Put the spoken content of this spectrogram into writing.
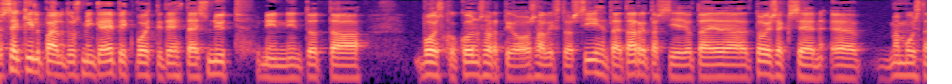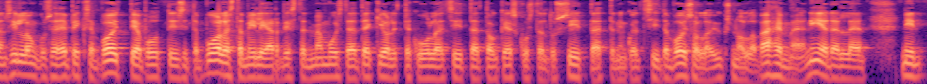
se kilpailutus, minkä Epic voitti, tehtäisiin nyt, niin, niin tota, voisiko konsortio osallistua siihen tai tarjota siihen jotain. Ja toisekseen, mä muistan silloin, kun se Epiksen voitti ja puhuttiin siitä puolesta miljardista, niin mä muistan, että tekin olitte kuulleet siitä, että on keskusteltu siitä, että, niin kuin, että siitä voisi olla yksi nolla vähemmän ja niin edelleen. Niin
